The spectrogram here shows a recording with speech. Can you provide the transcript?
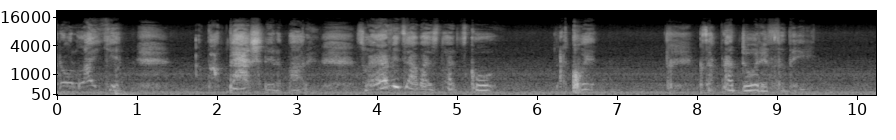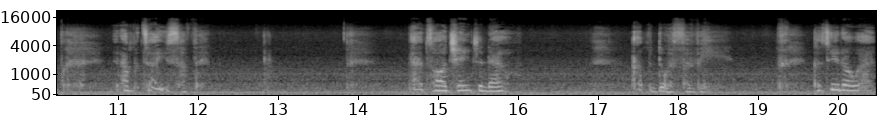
I don't like it. I'm not passionate about it. So every time I start school, I quit. Because I'm not doing it for me. And I'm going to tell you something. That's all changing now. I'm to do it for me. Because you know what?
